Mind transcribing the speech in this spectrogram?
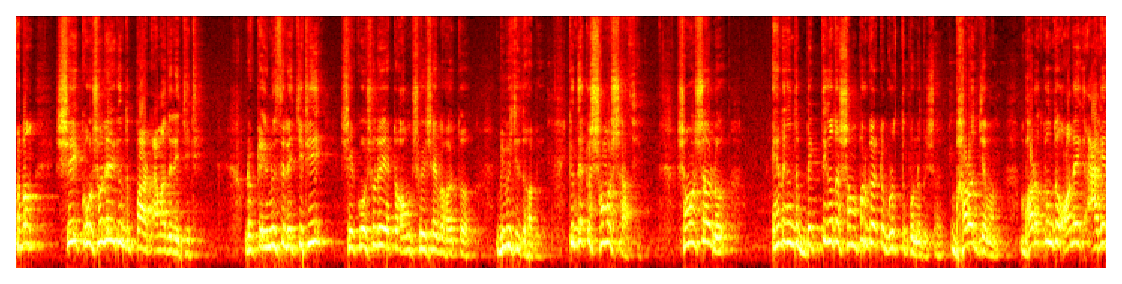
এবং সেই কৌশলের কিন্তু পার্ট আমাদের এই চিঠি। ডক্টর ইউনুসের এই চিঠি সেই কৌশলের একটা অংশ হিসেবে হয়তো বিবেচিত হবে। কিন্তু একটা সমস্যা আছে। সমস্যা হলো, এখানে কিন্তু ব্যক্তিগত সম্পর্ক একটা গুরুত্বপূর্ণ বিষয়। ভারত যেমন, ভারত কিন্তু অনেক আগে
